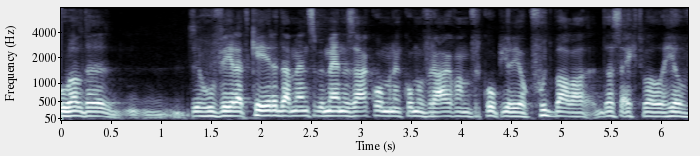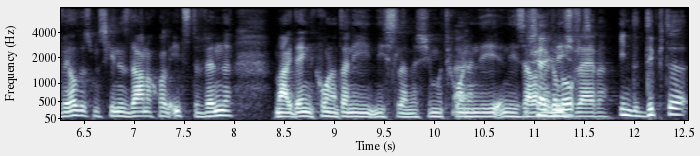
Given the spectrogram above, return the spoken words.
hoewel de, de hoeveelheid keren dat mensen bij mij in de zaak komen en komen vragen van verkopen jullie ook voetballen, dat is echt wel heel veel. Dus misschien is daar nog wel iets te vinden. Maar ik denk gewoon dat dat niet, niet slim is. Je moet gewoon ja. in, die, in diezelfde niche blijven. In de diepte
